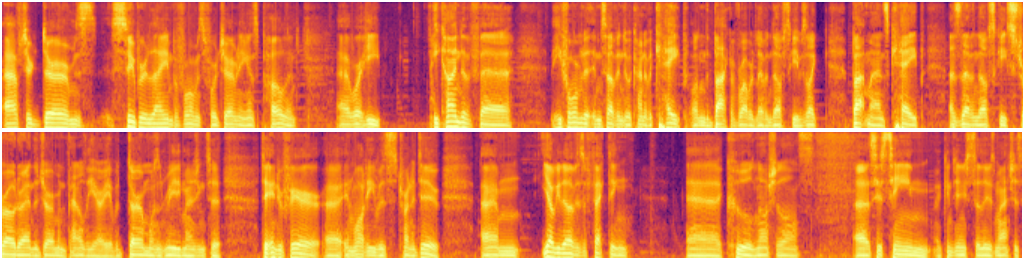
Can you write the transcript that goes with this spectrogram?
after Durm's super lame performance for Germany against Poland, uh, where he he kind of uh, he formed himself into a kind of a cape on the back of Robert Lewandowski. It was like Batman's cape as Lewandowski strode around the German penalty area, but Durm wasn't really managing to to interfere uh, in what he was trying to do. Um, Jogi Löw is affecting uh, cool nonchalance as his team continues to lose matches.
